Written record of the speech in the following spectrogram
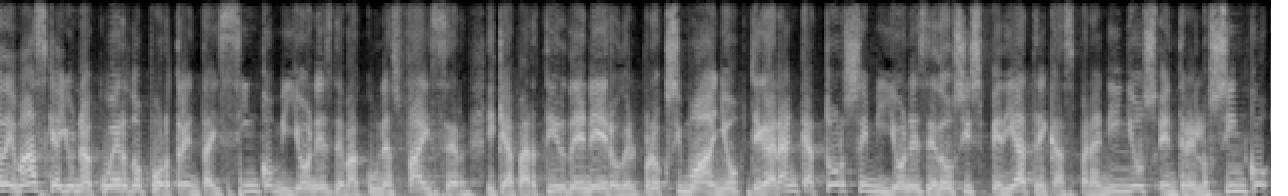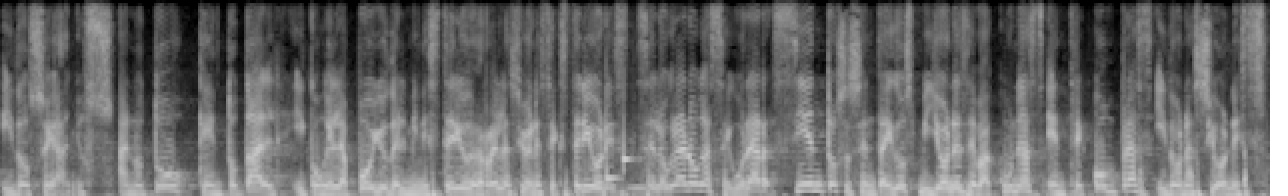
además que hay un acuerdo por 35 millones de vacunas Pfizer y que a partir de enero del próximo año llegarán 14 millones de dosis pediátricas para niños entre los 5 y 12 años. Anotó que en total y con el apoyo del Ministerio de Relaciones Exteriores se lograron asegurar 162 millones de vacunas entre compras y donaciones.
